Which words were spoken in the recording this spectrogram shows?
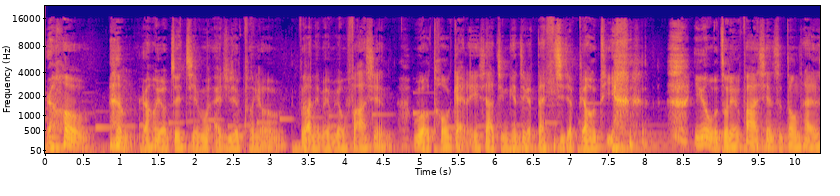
然后，然后有追节目 IG 的朋友，不知道你们有没有发现，我有偷改了一下今天这个单集的标题，因为我昨天发现是动态的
